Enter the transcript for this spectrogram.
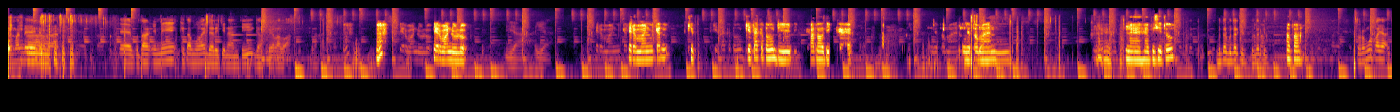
Herman deh. Hmm. Herman. Oke, putaran ini kita mulai dari Kinanti, Gavel lalu aku. Silakan. Herman dulu. Herman dulu. Iya, iya. Herman kan kita, kita ketemu di 403. Punya teman. Nah, habis itu Bentar, bentar, Kin. Bentar, Kin. apa? Suaramu kayak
